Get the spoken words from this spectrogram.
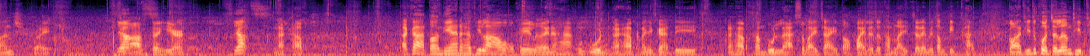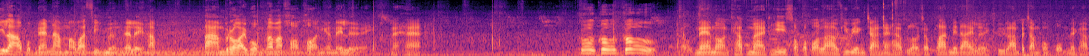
lunch right so Yeah. after here Yes. นะครับ อากาศตอนนี้นะครับที่เราวโอเคเลยนะฮะ อุ่นๆนะครับบรรยากาศดี นะครับทำบุญและสบายใจต่อไปแล้วจะทำอะไรจะได้ไม่ต้องติดขัด ก่อนที่ทุกคนจะเริ่มทริปที่ลาวผมแนะนำมาวัดศรีเมืองได้เลยครับ ตามรอยผมเข้ามาขอพรกันได้เลยนะฮะ Go go go. แน่นอนครับมาที่สปปลาวที่เวียงจันทร์นะครับ เราจะพลาดไม่ได้เลย คือร้านประจำของผมนะครับ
